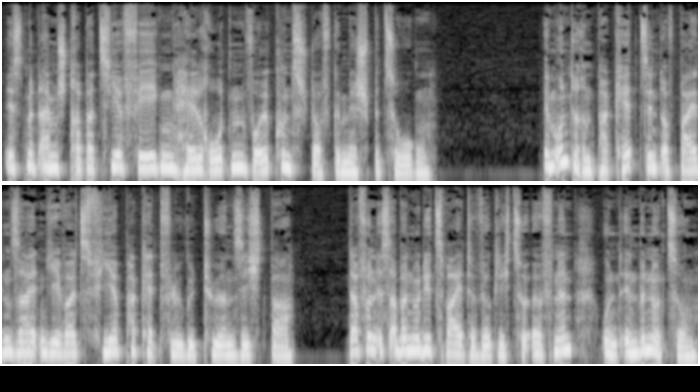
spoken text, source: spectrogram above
ist mit einem strapazierfähigen hellroten Wollkunststoffgemisch bezogen. Im unteren Parkett sind auf beiden Seiten jeweils vier Parkettflügeltüren sichtbar. Davon ist aber nur die zweite wirklich zu öffnen und in Benutzung.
